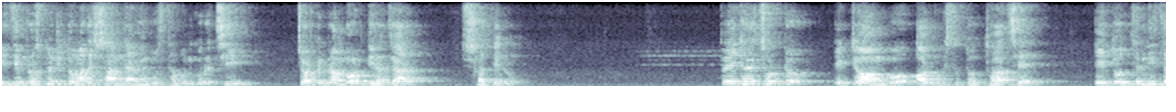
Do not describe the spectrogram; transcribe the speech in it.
এই যে প্রশ্নটি তোমাদের সামনে আমি উপস্থাপন করেছি, চট্টগ্রাম বোর্ড দুই হাজার সতেরো। তো এখানে ছোট্ট একটি অঙ্ক, অল্প কিছু তথ্য আছে। এই তথ্যের নিচে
